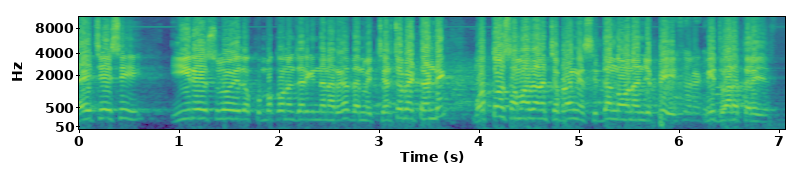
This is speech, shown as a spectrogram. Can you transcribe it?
దయచేసి ఈ రేసులో ఏదో కుంభకోణం జరిగిందన్నారు కదా దాని మీద చర్చ పెట్టండి. మొత్తం సమాధానం చెప్పడానికి నేను సిద్ధంగా ఉన్నానని చెప్పి మీ ద్వారా తెలియజేస్తాను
